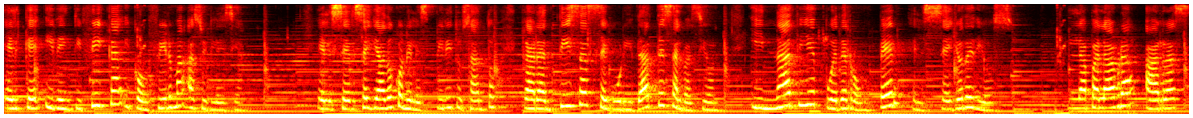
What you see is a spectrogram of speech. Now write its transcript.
el que identifica y confirma a su iglesia. El ser sellado con el Espíritu Santo garantiza seguridad de salvación y nadie puede romper el sello de Dios. La palabra arras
